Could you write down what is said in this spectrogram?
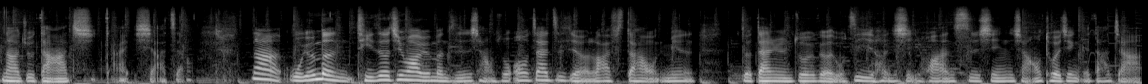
那就大家期待一下这样。那我原本提这个计划，原本只是想说，哦，在自己的 lifestyle 里面的单元做一个我自己很喜欢、私心想要推荐给大家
